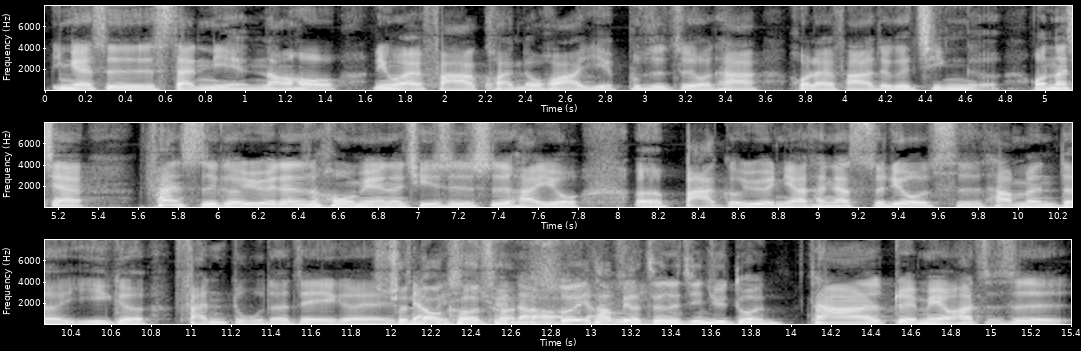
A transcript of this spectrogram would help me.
应该是三年，然后另外罚款的话也不是只有他后来罚这个金额哦。那现在判十个月，但是后面呢其实是还有呃八个月，你要参加十六次他们的一个反赌的这一个宣导课程啊。所以他没有真的进去蹲，他对没有，他只是。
